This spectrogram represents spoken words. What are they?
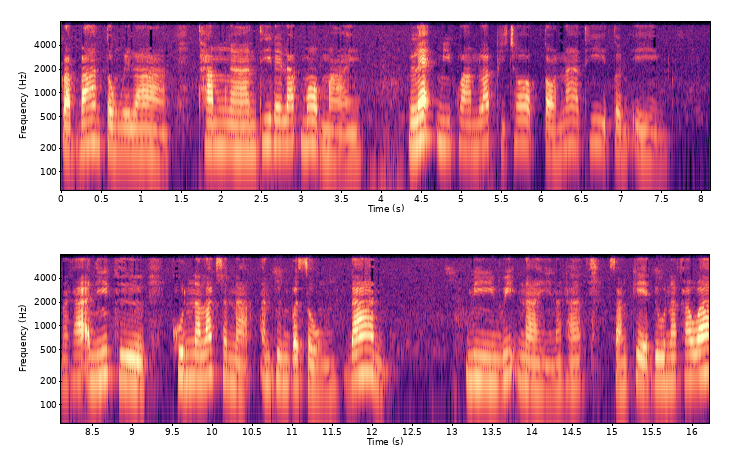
กลับบ้านตรงเวลาทำงานที่ได้รับมอบหมาย และมีความรับผิดชอบต่อหน้าที่ตนเอง นะคะ อันนี้คือคุณลักษณะอันพึงประสงค์ด้านมีวินัยนะคะ สังเกตดูนะคะว่า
